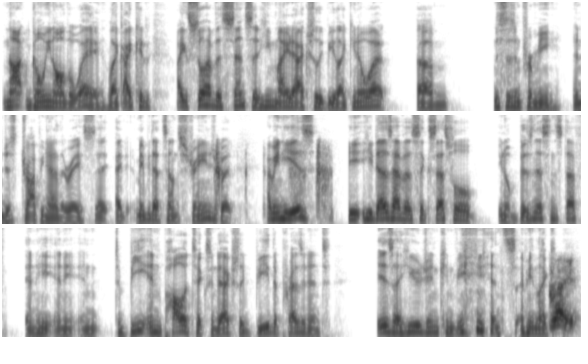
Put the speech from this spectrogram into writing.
not going all the way. Like I could, I still have this sense that he might actually be like, you know what, um, this isn't for me, and just dropping out of the race. I, I, maybe that sounds strange, but I mean, he is, he he does have a successful, you know, business and stuff, and he and he, and to be in politics and to actually be the president is a huge inconvenience. I mean, like right.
